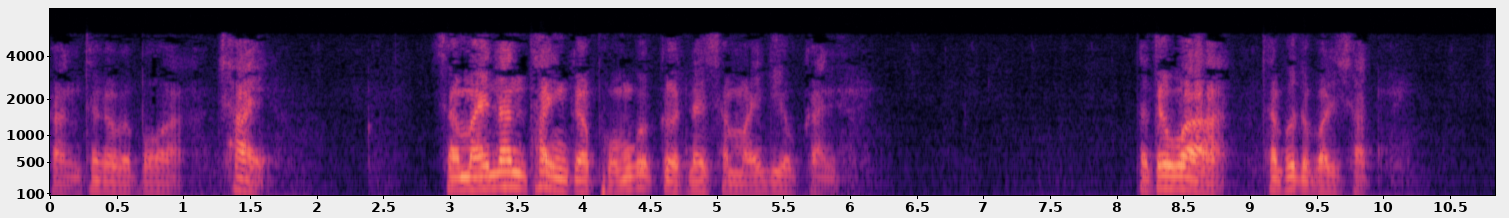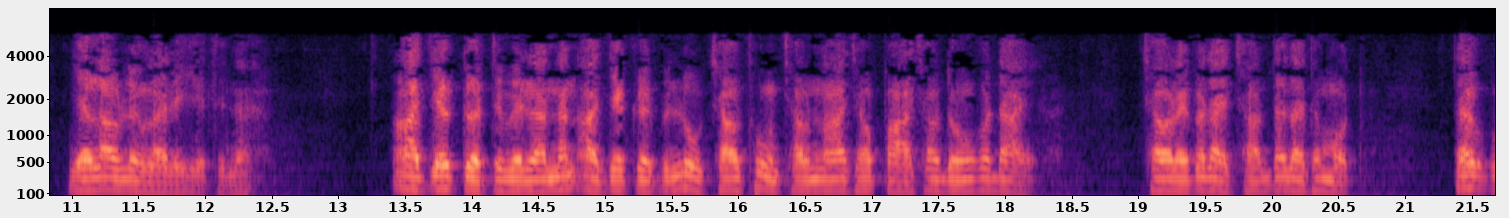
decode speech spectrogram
กันท่านก็บอกว่า ใช่ สมัยนั้นท่านกับผมก็เกิดในสมัยเดียวกัน แต่ถ้าว่าท่านพุทธบริษัทอย่าเล่าเรื่องรายละเอียดเลยนะ อาจจะเกิดในเวลานั้น อาจจะเกิดเป็นลูกชาวทุ่งชาวนาชาวป่าชาวดงก็ได้ ชาวอะไรก็ได้ชาวได้ได้ทั้งหมด ถ้าไป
